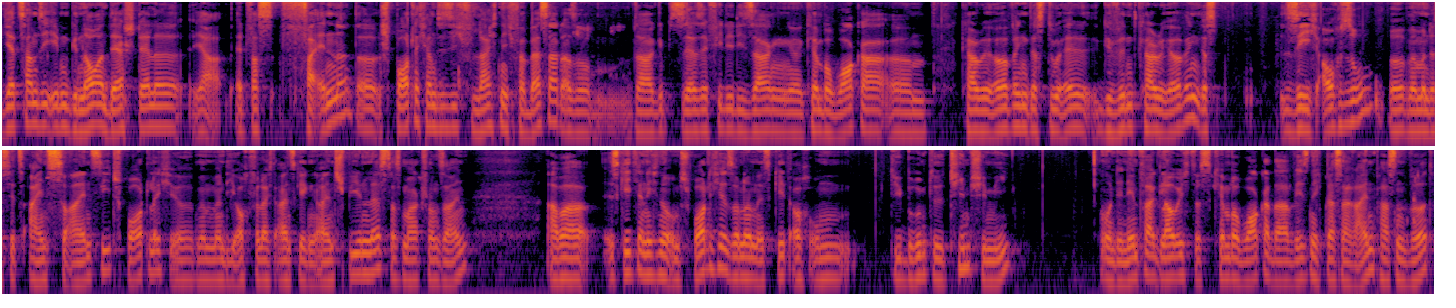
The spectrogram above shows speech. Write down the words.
jetzt haben sie eben genau an der Stelle ja etwas verändert. Äh, sportlich haben sie sich vielleicht nicht verbessert. Also da gibt es sehr, sehr viele, die sagen, äh, Kemba Walker, ähm, Kyrie Irving, das Duell gewinnt Kyrie Irving. Das sehe ich auch so, äh, wenn man das jetzt eins zu eins sieht, sportlich, äh, wenn man die auch vielleicht eins gegen eins spielen lässt, das mag schon sein. Aber es geht ja nicht nur ums Sportliche, sondern es geht auch um die berühmte Teamchemie. Und in dem Fall glaube ich, dass Kemba Walker da wesentlich besser reinpassen wird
